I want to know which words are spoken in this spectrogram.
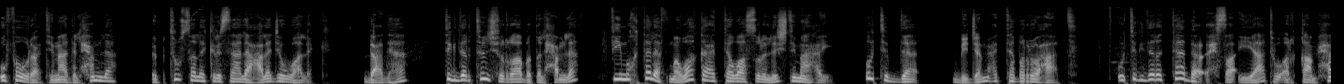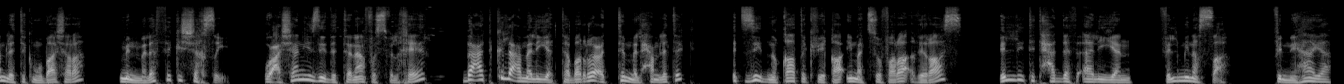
وفور اعتماد الحملة بتوصلك رسالة على جوالك. بعدها تقدر تنشر رابط الحملة في مختلف مواقع التواصل الاجتماعي وتبدأ بجمع التبرعات. وتقدر تتابع إحصائيات وأرقام حملتك مباشرة من ملفك الشخصي. وعشان يزيد التنافس في الخير بعد كل عملية تبرع تتم لحملتك تزيد نقاطك في قائمة سفراء غراس اللي تتحدث آلياً في المنصة. في النهاية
